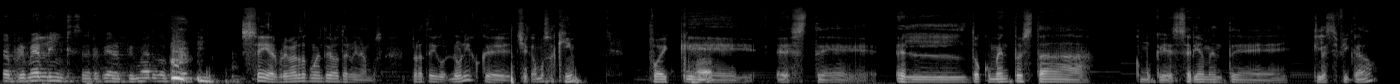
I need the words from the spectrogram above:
El primer link se refiere, el primer documento. Sí, el primer documento ya lo terminamos. Pero te digo, lo único que checamos aquí fue que este el documento está como que seriamente clasificado.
